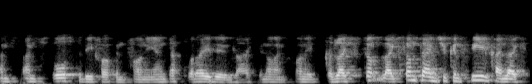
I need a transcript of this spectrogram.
I'm I'm supposed to be fucking funny, and that's what I do. Like you know, I'm funny because like some, like sometimes you can feel kind of like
